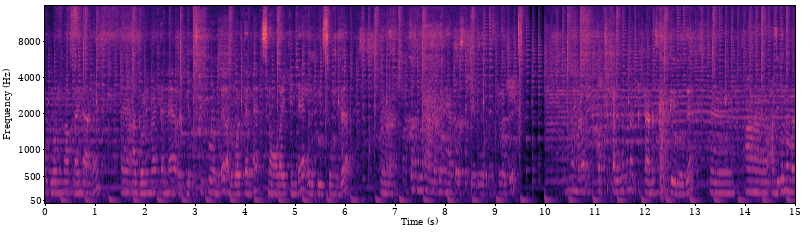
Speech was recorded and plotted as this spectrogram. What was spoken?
അഗ്ലോണിമ പ്ലാന്റ് ആണ്. അഗ്ലോണിമയിൽ തന്നെ റെഡ് ലിപ്സ്റ്റിക്കും ഉണ്ട്. അതുപോലെ തന്നെ സ്നോ വൈറ്റിന്റെ ഒരു പീസും ഉണ്ട്. ഒക്കെ നമ്മൾ കണ്ടു തന്നെയാണ് സെറ്റ് ചെയ്ത് കൊടുത്തിട്ടുള്ളത്. ഇത് നമ്മൾ കുറച്ച് കല്ലുകൾ ഇട്ടിട്ടാണ് സെറ്റ് ചെയ്തത്. അധികം നമ്മൾ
